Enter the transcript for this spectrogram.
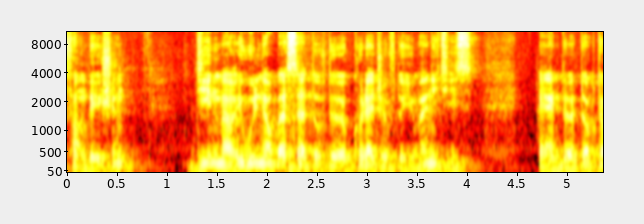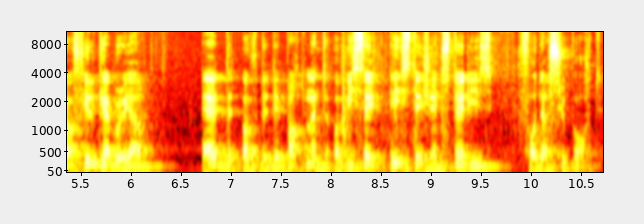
Foundation, Dean Marie Wildner Bassett of the College of the Humanities, and uh, Dr. Phil Gabriel, head of the Department of East Asian Studies, for their support.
